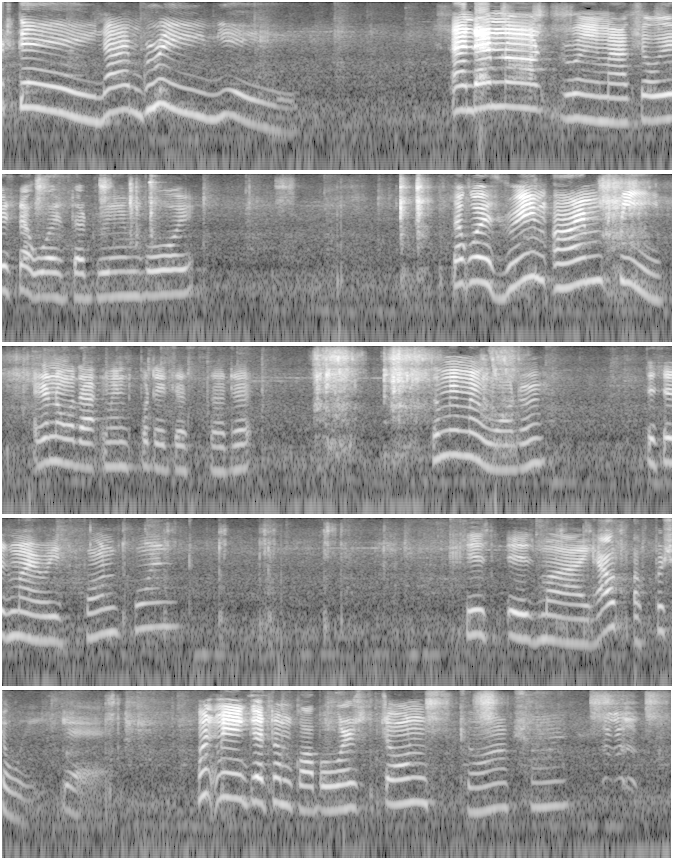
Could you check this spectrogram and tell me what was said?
It again. I'm Dream, yay. And I'm not Dream, actually. That was the Dream Boy. That was Dream, I'm Fiend. I don't know what that means, but I just said it. Give me my water. This is my respawn point. This is my house officially. Yeah. Let me get some cobblestones too, actually.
